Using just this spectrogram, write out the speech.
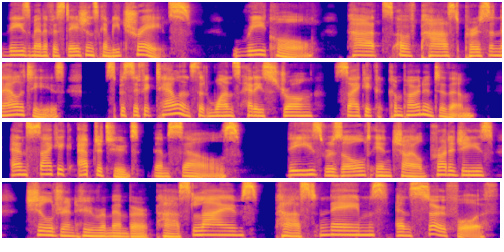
These manifestations can be traits, recall, parts of past personalities, specific talents that once had a strong psychic component to them, and psychic aptitudes themselves. These result in child prodigies, children who remember past lives, past names, and so forth.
